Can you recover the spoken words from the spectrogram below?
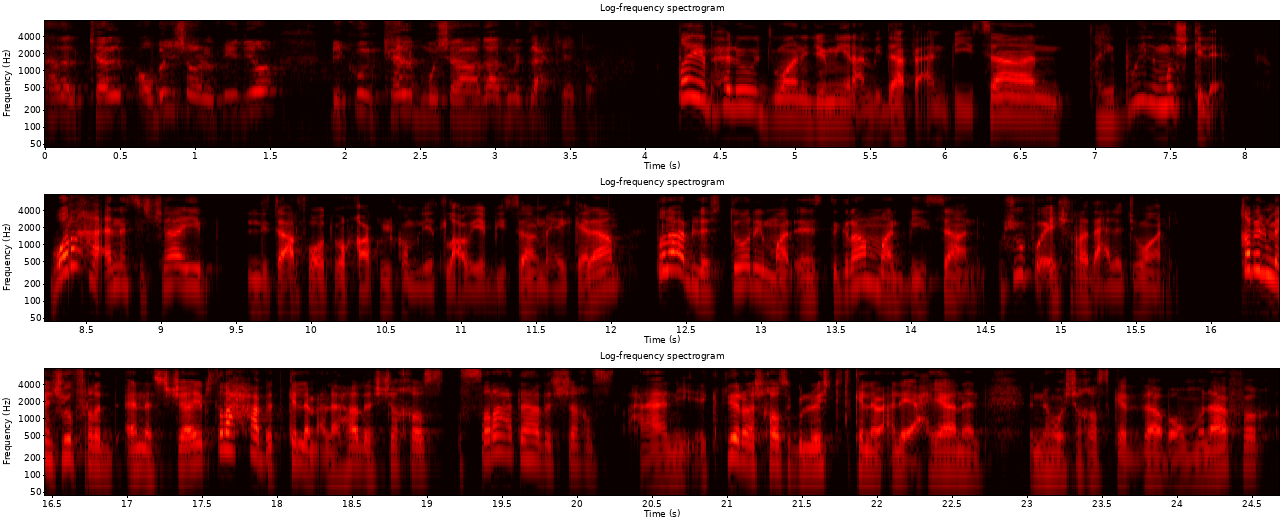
هذا الكلب أو بينشر الفيديو بيكون كلب مشاهدات مثل حكيته. طيب حلو جواني جميل عم بيدافع عن بيسان. طيب وين المشكلة؟ وراها انس الشايب اللي تعرفوه أتوقع كلكم اللي يطلع ويا بيسان من هالكلام طلع بال story مال إنستغرام مال بيسان. وشوفوا إيش رد على جواني. قبل ما نشوف رد أنس شايب صراحة بتكلم على هذا الشخص. الصراحه هذا الشخص يعني كثير من الأشخاص يقولوا ليش تتكلم عليه أحيانا إنه هو شخص كذاب أو منافق.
